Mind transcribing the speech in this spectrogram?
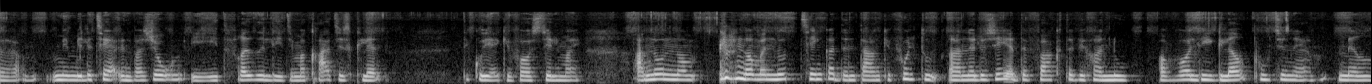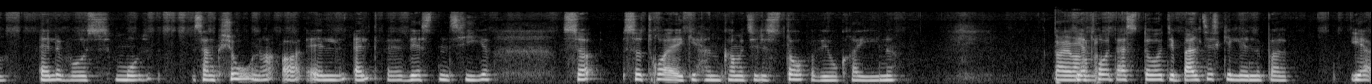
øh, med militær invasion i et fredeligt, demokratisk land. Det kunne jeg ikke forestille mig. Og nu, når, når man nu tænker den tanke fuldt ud og analyserer det fakta, vi har nu, og hvor ligeglad Putin er med alle vores mod, sanktioner og alle, alt, hvad Vesten siger, så, så tror jeg ikke, at han kommer til at stoppe ved Ukraine. Der jeg tror, der står de baltiske lande på ja,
